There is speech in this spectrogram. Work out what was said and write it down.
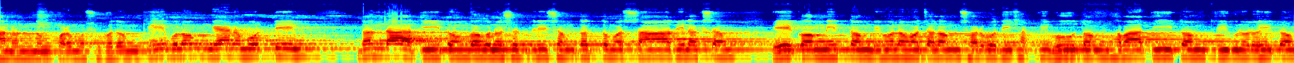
ব্রহ্মানন্দং পরমসুখদং কেবলং জ্ঞানমূর্তিং দ্বন্দ্বাতীতং গগনসদৃশং তত্ত্বমস্যাদিলক্ষম একং নিত্যং বিমলমচলং সর্বদি সাক্ষীভূতং ভবাতীতং ত্রিগুণরহিতং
